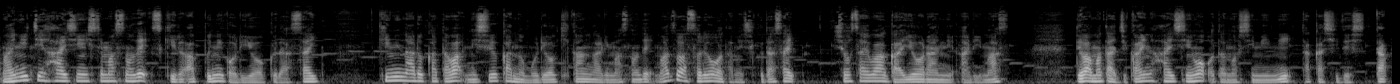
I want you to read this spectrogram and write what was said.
毎日配信してますので、スキルアップにご利用ください。気になる方は2週間の無料期間がありますので、まずはそれをお試しください。詳細は概要欄にあります。ではまた次回の配信をお楽しみに。たかしでした。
